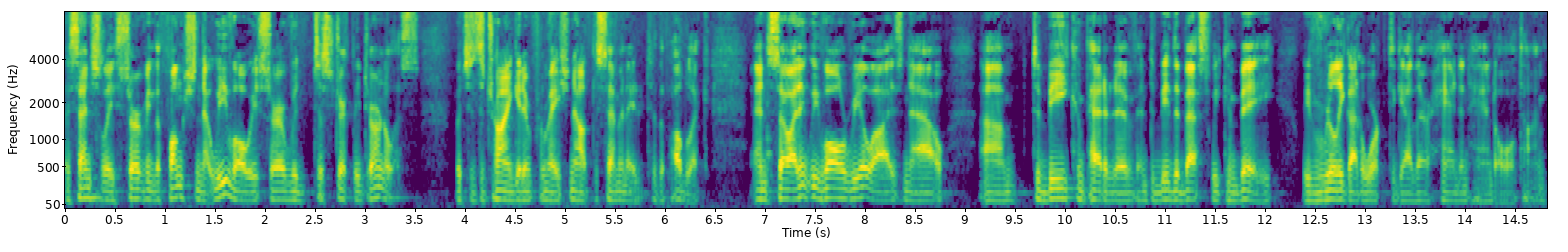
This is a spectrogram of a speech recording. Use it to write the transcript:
essentially serving the function that we've always served with just strictly journalists which is to try and get information out disseminated to the public. And so I think we've all realized now um, to be competitive and to be the best we can be, we've really got to work together hand in hand all the time.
